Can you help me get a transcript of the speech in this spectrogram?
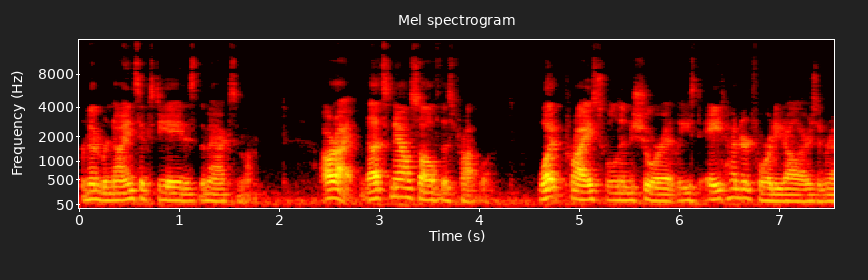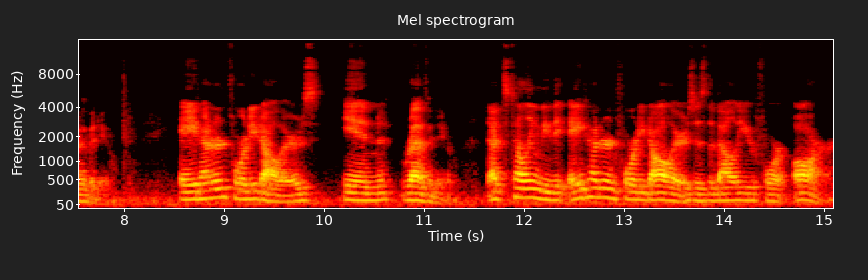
Remember, 968 is the maximum. All right, let's now solve this problem. What price will ensure at least $840 in revenue? $840 in revenue. That's telling me that $840 is the value for R.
